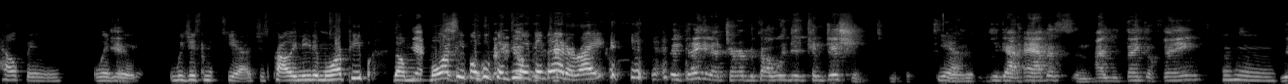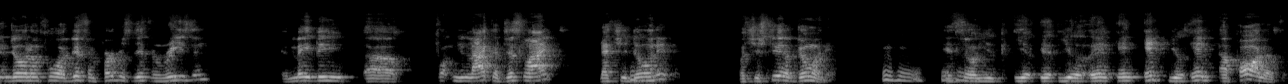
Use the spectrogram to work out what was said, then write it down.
helping with yeah. it. We just yeah, just probably needed more people. The yeah, more people who could do it, the better, right? been taking that term because we did conditioned. Yeah. You got habits and how you think of things. Mm-hmm. You're doing them for a different purpose, different reason. It may be uh, you like or dislike that you're doing mm-hmm. it, but you're still doing it. Mm-hmm. And so mm-hmm. you, you you're in, in, in, you're in a part of it.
